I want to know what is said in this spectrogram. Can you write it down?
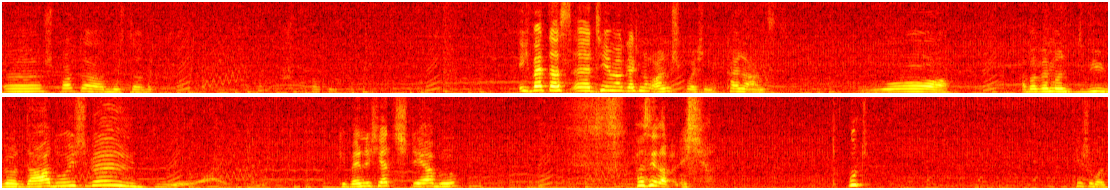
äh, Sparta-Muster weg. Ich werde das äh, Thema gleich noch ansprechen. Keine Angst. Boah. Aber wenn man wie man da durch will. Okay, wenn ich jetzt sterbe. Passiert aber nicht. Gut. Hier schon mal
